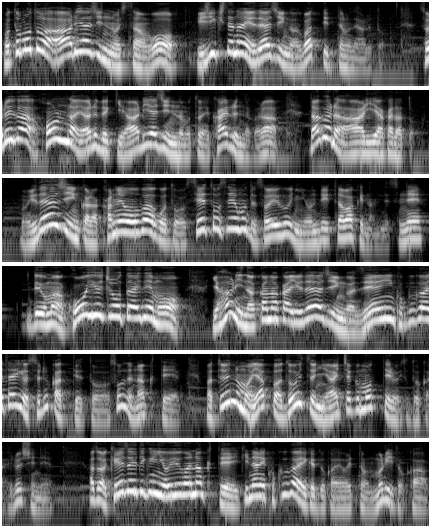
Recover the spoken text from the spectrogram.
もともとはアーリア人の資産を意地汚いユダヤ人が奪っていったのであると。それが本来あるべきアーリア人のもとへ帰るんだからだからアーリア化だと。ユダヤ人から金を奪うことを正当性を持ってそういうふうに呼んでいたわけなんですね。でもまあこういう状態でもやはりなかなかユダヤ人が全員国外退去するかっていうとそうでなくて、まあ、というのもやっぱドイツに愛着持ってる人とかいるしね。あとは経済的に余裕がなくていきなり国外行けとか言われても無理とか、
